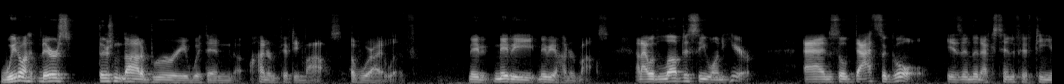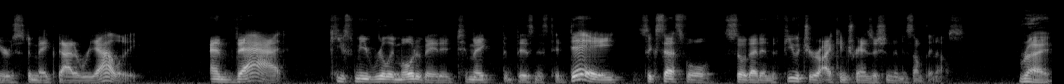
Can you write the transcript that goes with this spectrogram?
We don't there's there's not a brewery within 150 miles of where I live. Maybe maybe maybe 100 miles. And I would love to see one here. And so that's a goal is in the next 10 to 15 years to make that a reality. And that keeps me really motivated to make the business today successful so that in the future I can transition into something else. right.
